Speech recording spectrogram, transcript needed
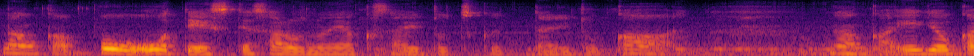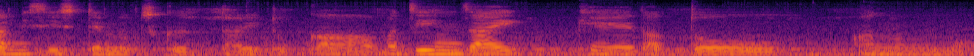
なんか某大手エステサロンの予約サイト作ったりとかなんか営業管理システム作ったりとか、まあ、人材系だとあの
